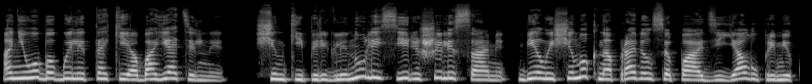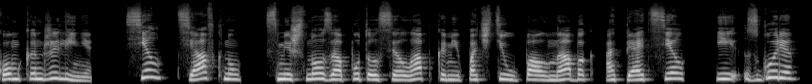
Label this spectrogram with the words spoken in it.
Они оба были такие обаятельные. Щенки переглянулись и решили сами. Белый щенок направился по одеялу прямиком к Анжелине. Сел, тявкнул, смешно запутался лапками, почти упал на бок, опять сел и с горя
